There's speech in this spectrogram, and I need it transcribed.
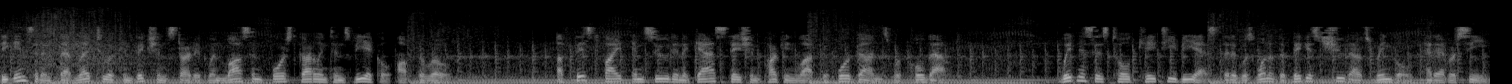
The incident that led to a conviction started when Lawson forced Garlington's vehicle off the road. A fist fight ensued in a gas station parking lot before guns were pulled out. Witnesses told KTBS that it was one of the biggest shootouts Ringgold had ever seen.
